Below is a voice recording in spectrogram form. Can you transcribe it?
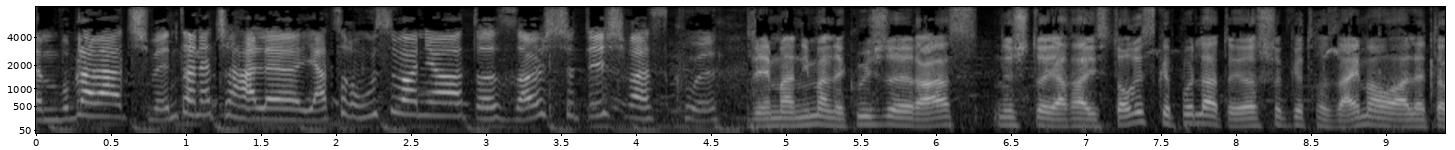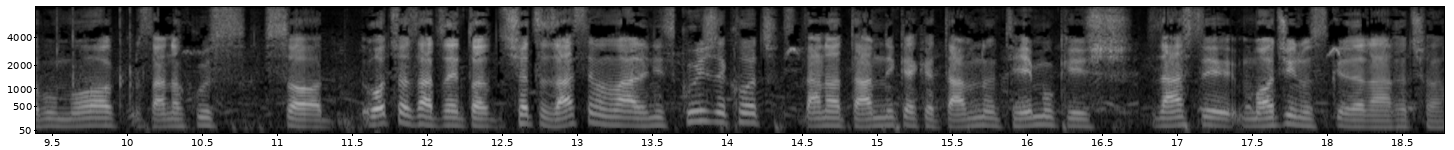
um, wobladać w internecie, ale jacero usuwania, to zawsze też raz cool. Zema nimale każdy raz nešto jara historiskie podla, to schon kietro zajmało, ale to był mógł stano kus so roczo zadzen, to wszyscy zasymamy, ale nic każdy krucz, stano tam nikake tamnu temu, kiż znasz ty modzinu skierenarycza.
